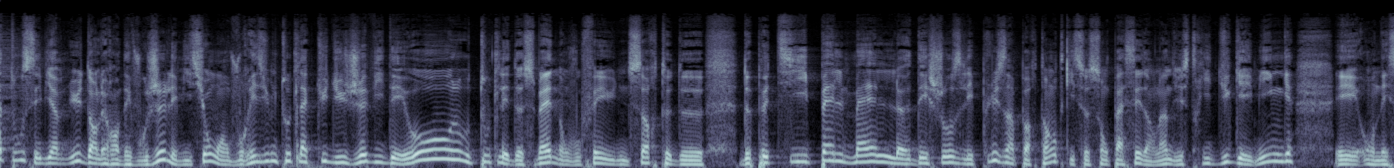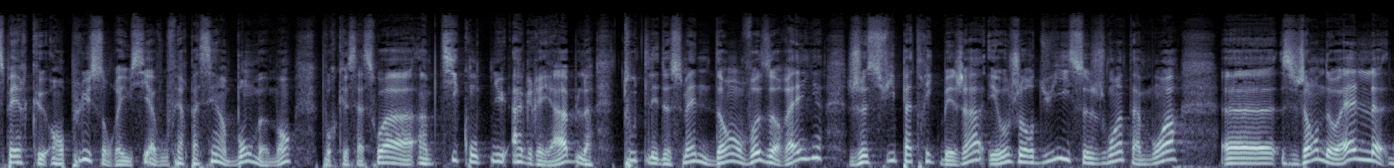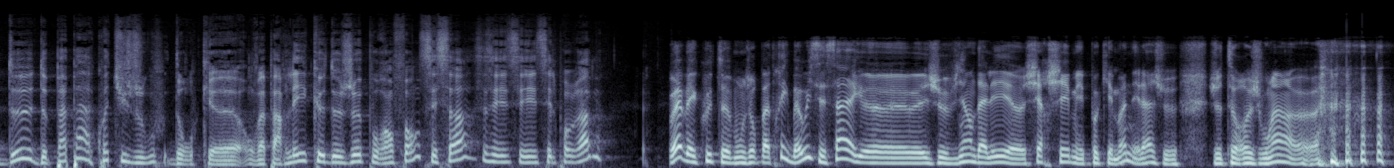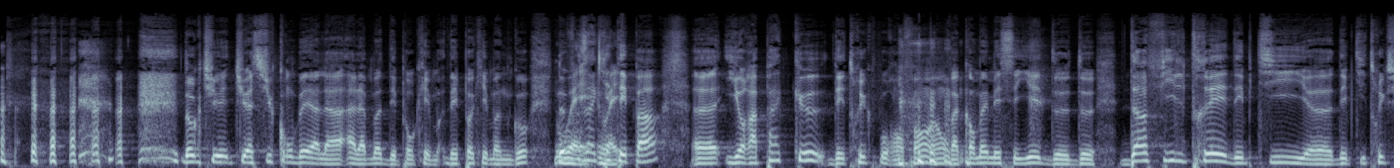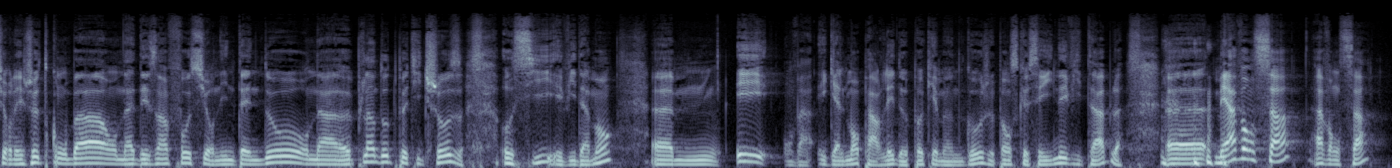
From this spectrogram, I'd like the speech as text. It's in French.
À tous et bienvenue dans le rendez-vous jeu, l'émission où on vous résume toute l'actu du jeu vidéo. Toutes les deux semaines, on vous fait une sorte de, de petit pêle-mêle des choses les plus importantes qui se sont passées dans l'industrie du gaming. Et on espère que, en plus, on réussit à vous faire passer un bon moment pour que ça soit un petit contenu agréable toutes les deux semaines dans vos oreilles. Je suis Patrick Béja et aujourd'hui se joint à moi euh, Jean-Noël de de Papa à quoi tu joues. Donc, euh, on va parler que de jeux pour enfants, c'est ça? C'est le programme? Ouais, bah écoute, euh, bonjour Patrick. Bah oui, c'est ça. Euh, je viens d'aller euh, chercher mes Pokémon et là, je, je te rejoins. Euh... Donc tu es, tu as succombé à la, à la mode des Pokémon, des Pokémon Go. Ne Ouais, vous inquiétez ouais. pas, euh, il y aura pas que des trucs pour enfants. hein. On va quand même essayer de, de d'infiltrer des petits, euh, des petits trucs sur les jeux de combat. On a des infos sur Nintendo. On a euh, plein d'autres petites choses aussi, évidemment. Euh, et on va également parler de Pokémon Go. Je pense que c'est inévitable. Euh, mais avant ça, avant ça.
